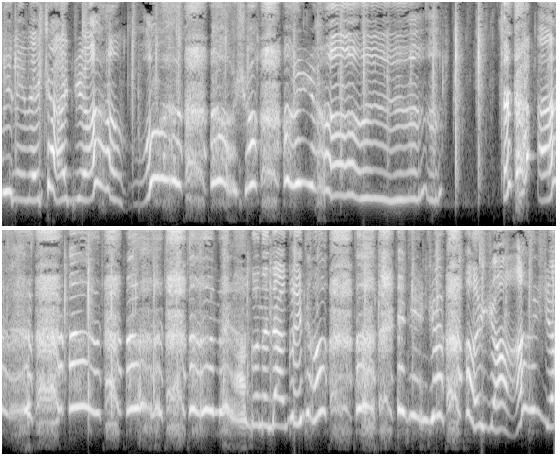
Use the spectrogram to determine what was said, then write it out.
逼里面插着，哇，好爽，好爽！啊啊啊啊！老公的大龟头顶着，好爽，好爽！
